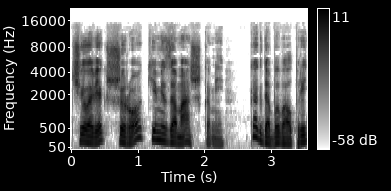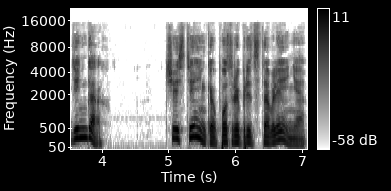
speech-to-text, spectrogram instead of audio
человек с широкими замашками, когда бывал при деньгах. Частенько после представления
